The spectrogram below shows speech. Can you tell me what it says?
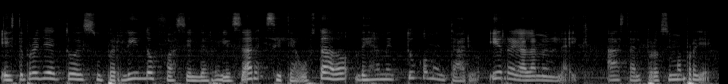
Este proyecto es súper lindo, fácil de realizar. Si te ha gustado, déjame tu comentario y regálame un like. Hasta el próximo proyecto.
